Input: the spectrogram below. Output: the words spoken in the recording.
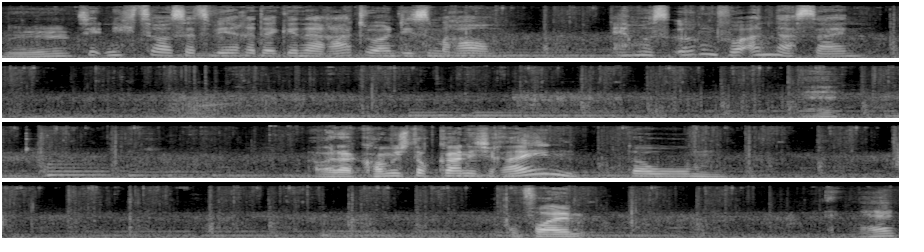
Nee. Sieht nicht so aus, als wäre der Generator in diesem Raum. Er muss irgendwo anders sein. Hä? Aber da komme ich doch gar nicht rein, da oben. Und vor allem... Hä?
